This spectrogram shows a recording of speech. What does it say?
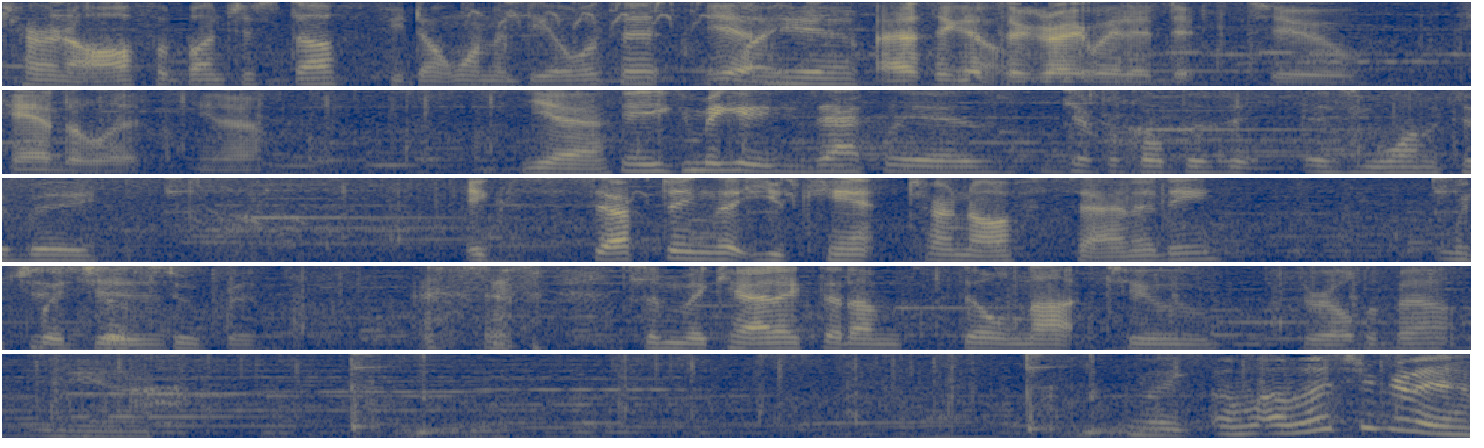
turn off a bunch of stuff if you don't want to deal with it. Yeah. Like, Yeah. I think it's No. a great way to d- to handle it. You know. Yeah. Yeah, you can make it exactly as difficult as it as you want it to be, Accepting that you can't turn off sanity, which is Which still is- stupid. the mechanic that I'm still not too thrilled about. Yeah. Like, un- unless you're gonna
